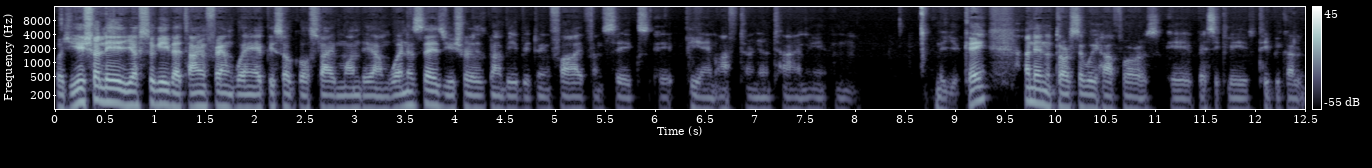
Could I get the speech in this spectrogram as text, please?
But usually, just to give a time frame when episode goes live Monday and Wednesdays, usually it's gonna be between five and six eh, p.m. afternoon time in, the UK. And then on Thursday we have for us a basically typical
